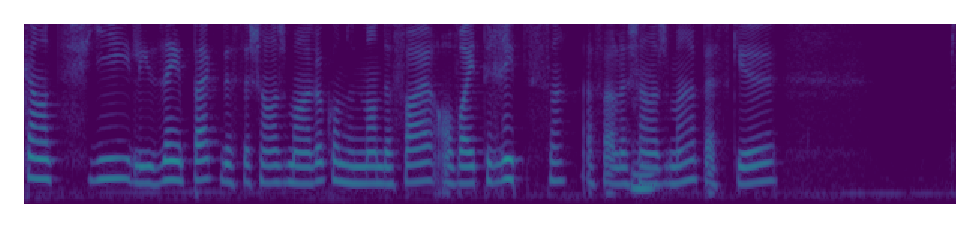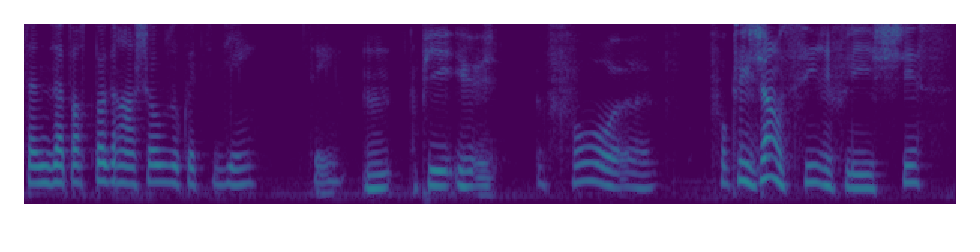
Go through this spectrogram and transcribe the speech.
quantifier les impacts de ce changement-là qu'on nous demande de faire, on va être réticent à faire le changement parce que ça ne nous apporte pas grand-chose au quotidien. Mm. Puis, euh, faut, euh, faut que les gens aussi réfléchissent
